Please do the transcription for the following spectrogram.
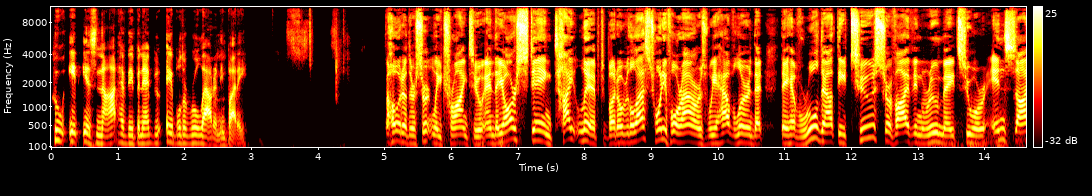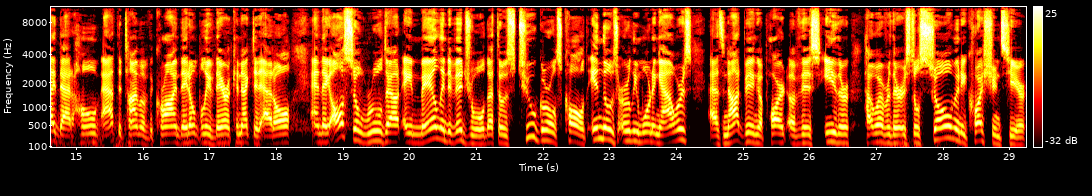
who it is not? Have they been able to rule out anybody? Hoda, they're certainly trying to, and they are staying tight-lipped, but over the last 24 hours, we have learned that they have ruled out the two surviving roommates who were inside that home at the time of the crime. They don't believe they are connected at all. And they also ruled out a male individual that those two girls called in those early morning hours as not being a part of this either. However, there are still so many questions here,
